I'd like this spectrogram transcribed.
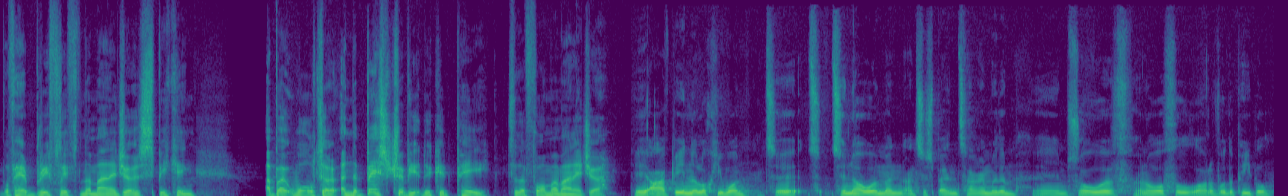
we've heard briefly from the manager speaking about Walter and the best tribute they could pay to the former manager? Yeah, I've been the lucky one to, to, to know him and, and to spend time with him. Um, so have an awful lot of other people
